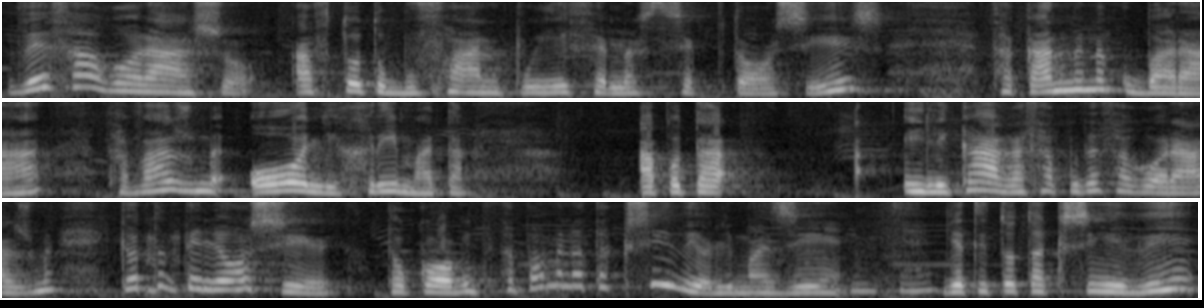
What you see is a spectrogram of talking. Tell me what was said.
δεν θα αγοράσω αυτό το μπουφάν που ήθελα στις εκπτώσεις, θα κάνουμε ένα κουμπαρά, θα βάζουμε όλοι χρήματα από τα υλικά αγαθά που δεν θα αγοράζουμε και όταν τελειώσει το COVID θα πάμε ένα ταξίδι όλοι Γιατί το ταξίδι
